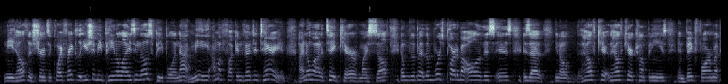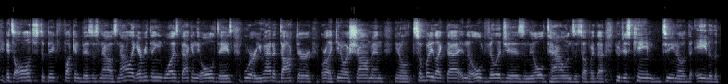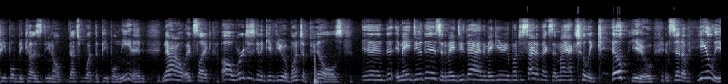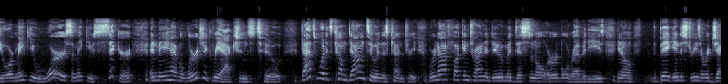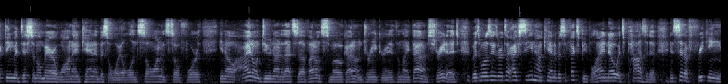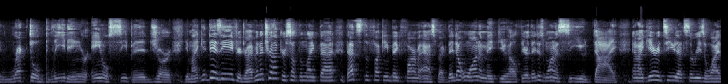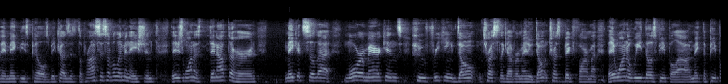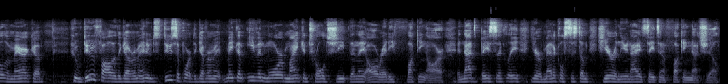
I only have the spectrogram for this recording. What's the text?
need health insurance and quite frankly you should be penalizing those people and not me. I'm a fucking vegetarian. I know how to take care of myself. And the, the worst part about all of this is is that you know the healthcare the healthcare companies and big pharma it's all just a big fucking business now. It's not like everything was back in the old days where you had a doctor or like you know a shaman you know somebody like that in the old villages and the old towns and stuff like that who just came to you know the aid of the people because you know know that's what the people needed. Now it's like, oh, we're just gonna give you a bunch of pills, and it may do this and it may do that, and it may give you a bunch of side effects that might actually kill you instead of heal you or make you worse and make you sicker and may have allergic reactions to. That's what it's come down to in this country. We're not fucking trying to do medicinal herbal remedies. You know, the big industries are rejecting medicinal marijuana and cannabis oil and so on and so forth. You know, I don't do none of that stuff. I don't smoke. I don't drink or anything like that. I'm straight edge. But it's one of those things where it's like I've seen how cannabis affects people. I know it's positive. Instead of freaking rectal bleeding or anal seepage or you might get dizzy if you're driving a truck or something like that. That's the fucking big pharma aspect. They don't want to make you healthier. They just want to see you die. And I guarantee you that's the reason reason why they make these pills because it's the process of elimination. They just want to thin out the herd, make it so that more Americans who freaking don't trust the government, who don't trust big pharma, they want to weed those people out and make the people of America who do follow the government, who do support the government, make them even more mind controlled sheep than they already fucking are. And that's basically your medical system here in the United States in a fucking nutshell.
